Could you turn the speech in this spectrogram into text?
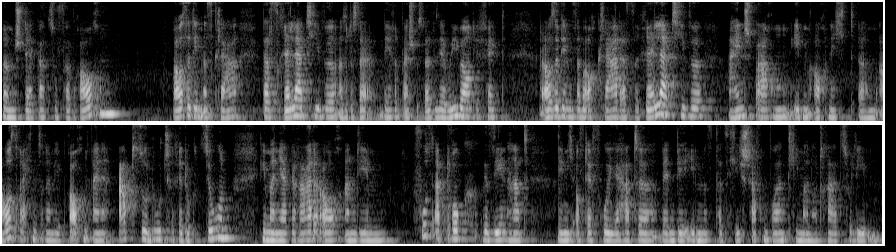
ähm, stärker zu verbrauchen. Außerdem ist klar, dass relative, also das wäre beispielsweise der Rebound-Effekt, außerdem ist aber auch klar, dass relative Einsparungen eben auch nicht ähm, ausreichen, sondern wir brauchen eine absolute Reduktion, wie man ja gerade auch an dem Fußabdruck gesehen hat, den ich auf der Folie hatte, wenn wir eben es tatsächlich schaffen wollen, klimaneutral zu leben.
